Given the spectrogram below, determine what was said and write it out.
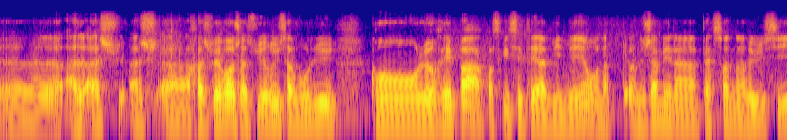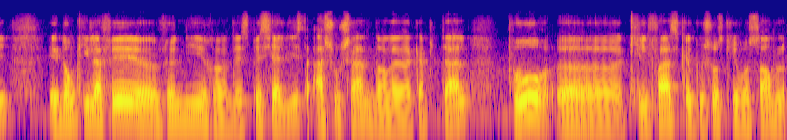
euh, Achashverosh, a voulu qu'on le répare parce qu'il s'était abîmé. On jamais personne n'a réussi. Et donc il a fait euh, venir des spécialistes à Shushan, dans la capitale, pour euh, qu'ils fassent quelque chose qui ressemble,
